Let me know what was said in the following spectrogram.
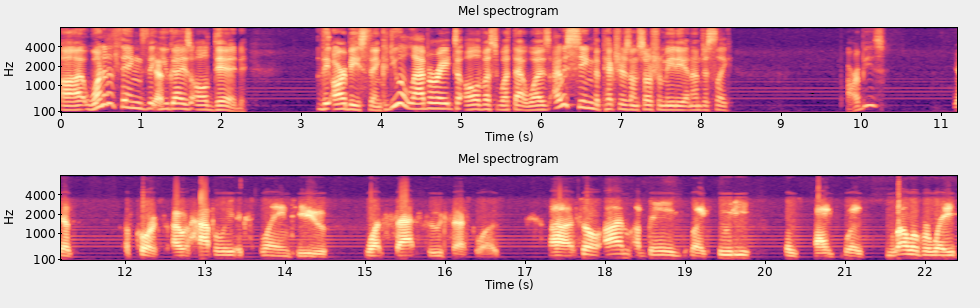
Uh, one of the things that you guys all did, the Arby's thing. Could you elaborate to all of us what that was? I was seeing the pictures on social media, and I'm just like, Arby's? Yes, of course. I will happily explain to you what Fat Food Fest was. Uh, so I'm a big like foodie because I was well overweight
